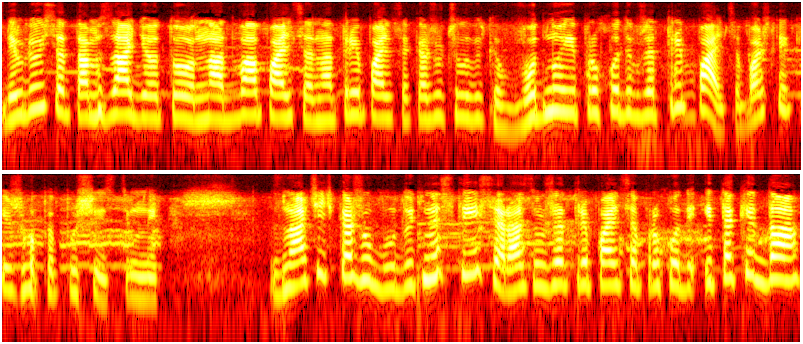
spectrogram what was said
Дивлюся, там ззаді ото на два пальця, на три пальця, кажу чоловіку, в одної проходить вже три пальця. Бачите, які жопи пушисті в них. Значить, кажу, будуть нестися, раз вже три пальця проходить. І таки да.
